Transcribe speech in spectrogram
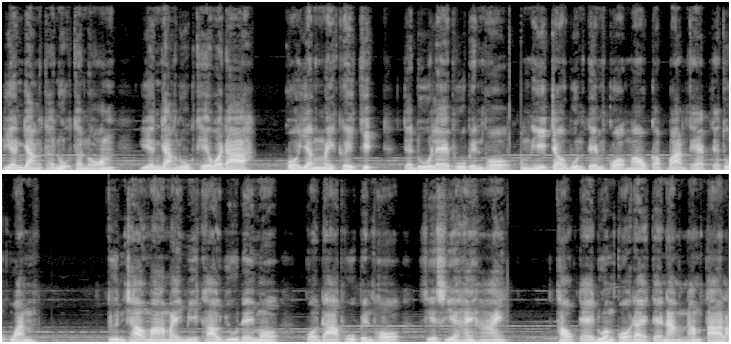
เลี้ยงอย่างทนุถนอม เลี้ยงอย่างลูกเทวดา ก็ยังไม่เคยคิด จะดูแลผู้เป็นพ่อตรงนี้เจ้าบุญเต็มก็เมากลับบ้านแทบจะทุกวัน ตื่นเช้ามาไม่มีข้าวอยู่ในหม้อก็ด่าผู้เป็นพ่อเสียเสียหายหาย เท่าแก่ดวงก็ได้แต่นั่งน้ำตาไหล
